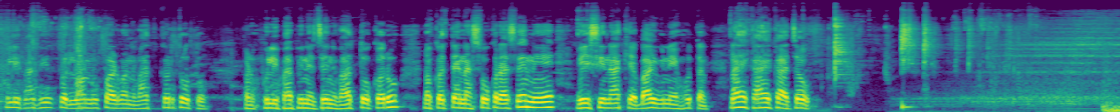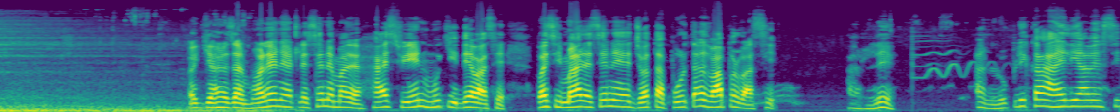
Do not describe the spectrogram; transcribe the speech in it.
ફૂલી ભાભી ઉપર લોન ઉપાડવાની વાત કરતો હતો. પણ ફૂલી ભાભીને જઈને વાત તો કરું નકર તેના છોકરા છે ને વેસી નાખે બાવીને હોતન. લાયક કાય કા જાઉં. અગિયાર હજાર મળે ને એટલે છે ને મારે હાઈસ્વીન મૂકી દેવા છે. પછી મારે છે ને જોતા પૂરતા જ વાપરવા છે. આ લે આ રૂપલી કા હાલી આવે છે.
